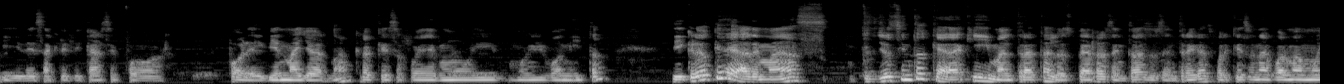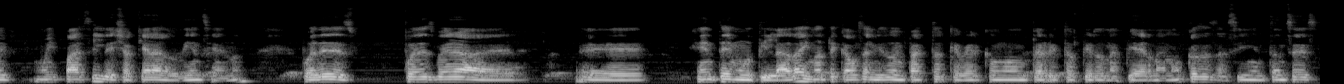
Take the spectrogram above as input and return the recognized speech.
y de sacrificarse por, por el bien mayor, ¿no? Creo que eso fue muy, muy bonito. Y creo que además, pues yo siento que Araki maltrata a los perros en todas sus entregas porque es una forma muy, muy fácil de choquear a la audiencia, ¿no? Puedes, puedes ver a eh, gente mutilada y no te causa el mismo impacto que ver como un perrito pierde una pierna, ¿no? Cosas así. Entonces,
